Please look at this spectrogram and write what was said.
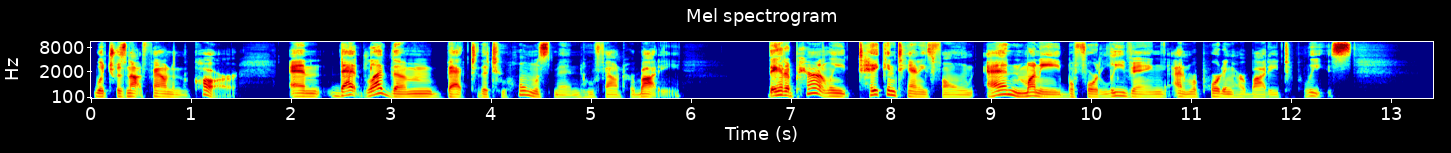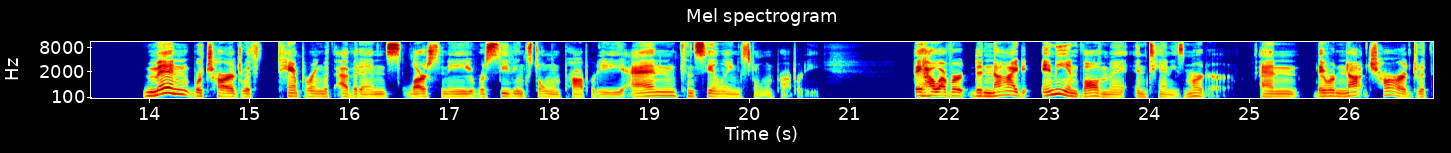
which was not found in the car, and that led them back to the two homeless men who found her body. They had apparently taken Tiane's phone and money before leaving and reporting her body to police. Men were charged with tampering with evidence, larceny, receiving stolen property, and concealing stolen property. They, however, denied any involvement in Tiane's murder, and they were not charged with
